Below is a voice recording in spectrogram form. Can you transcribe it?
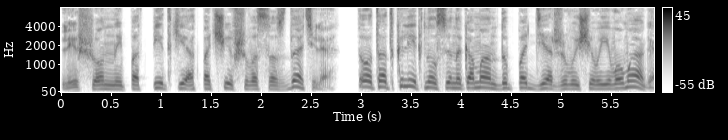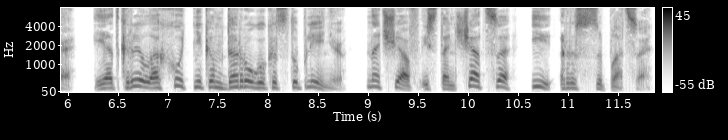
Лишенный подпитки от почившего создателя, тот откликнулся на команду поддерживающего его мага и открыл охотникам дорогу к отступлению, начав истончаться и рассыпаться.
